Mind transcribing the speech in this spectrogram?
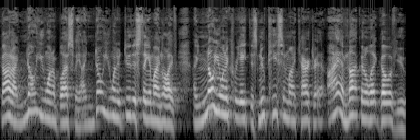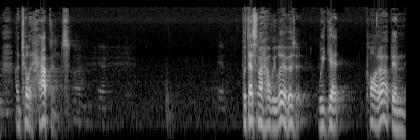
God, I know you want to bless me. I know you want to do this thing in my life. I know you want to create this new piece in my character, and I am not going to let go of you until it happens. But that's not how we live, is it? We get caught up in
